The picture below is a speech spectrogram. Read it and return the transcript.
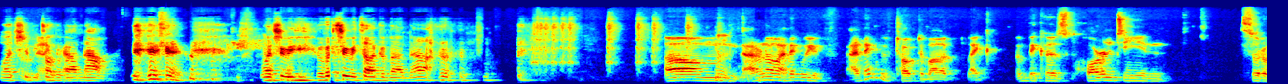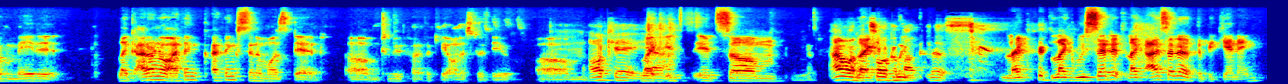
what should we talk about now? What should we what should we talk about now? Um i don't know i think we've i think we've talked about like because quarantine sort of made it like i don't know i think i think cinema's dead um, to be perfectly honest with you. Um, okay. Like yeah. it's it's um. I want like to talk we, about this. like like we said it like I said it at the beginning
